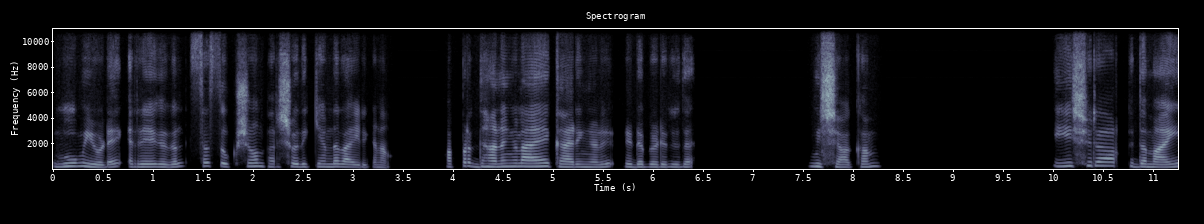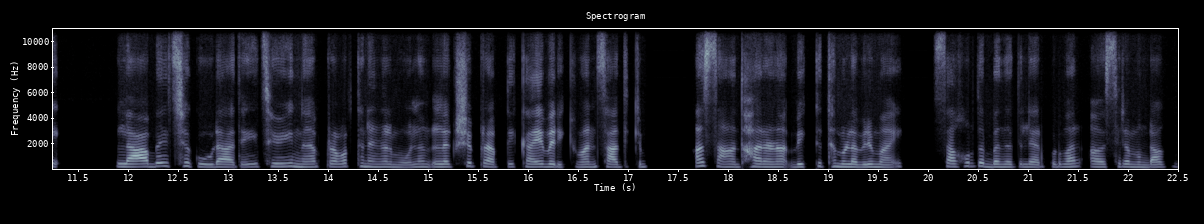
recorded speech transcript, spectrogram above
ഭൂമിയുടെ രേഖകൾ സസൂക്ഷ്മം പരിശോധിക്കേണ്ടതായിരിക്കണം. അപ്രധാനങ്ങളായ കാര്യങ്ങളിൽ ഇടപെടരുത്. വിശാഖം. ഈശ്വരാർപ്പിതമായി ലാഭേച്ഛ കൂടാതെ ചെയ്യുന്ന പ്രവർത്തനങ്ങൾ മൂലം ലക്ഷ്യപ്രാപ്തി കൈവരിക്കുവാൻ സാധിക്കും. അസാധാരണ വ്യക്തിത്വമുള്ളവരുമായി സൗഹൃദ ബന്ധത്തിൽ ഏർപ്പെടുവാൻ അവസരമുണ്ടാകും.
